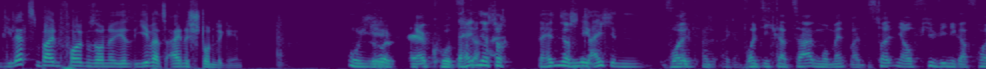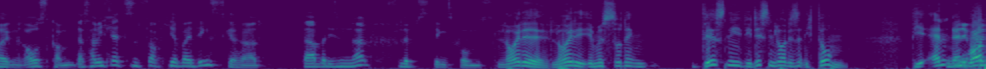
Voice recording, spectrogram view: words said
die letzten beiden Folgen sollen je, jeweils eine Stunde gehen. Oh je. Sehr kurz. Da hätten sie das doch, da hätten sie das Nee, gleich in. wollt-. Wollte ich gerade sagen, Moment mal, es sollten ja auch viel weniger Folgen rauskommen. Das habe ich letztens doch hier bei Dings gehört. Da bei diesem Nerdflips-Dingsbums. Leute, Leute, ihr müsst so denken, Disney, die Disney-Leute sind nicht dumm. Die enden, Ja,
